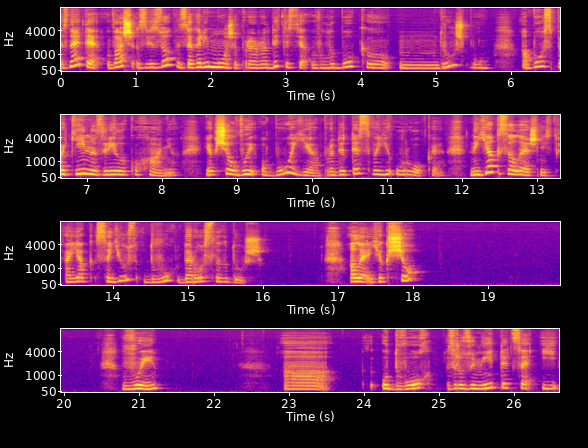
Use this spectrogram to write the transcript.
Знаєте, ваш зв'язок взагалі може прородитися в глибоку дружбу або спокійне зріле кохання, якщо ви обоє пройдете свої уроки не як залежність, а як союз двох дорослих душ. Але якщо ви удвох зрозумієте це і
